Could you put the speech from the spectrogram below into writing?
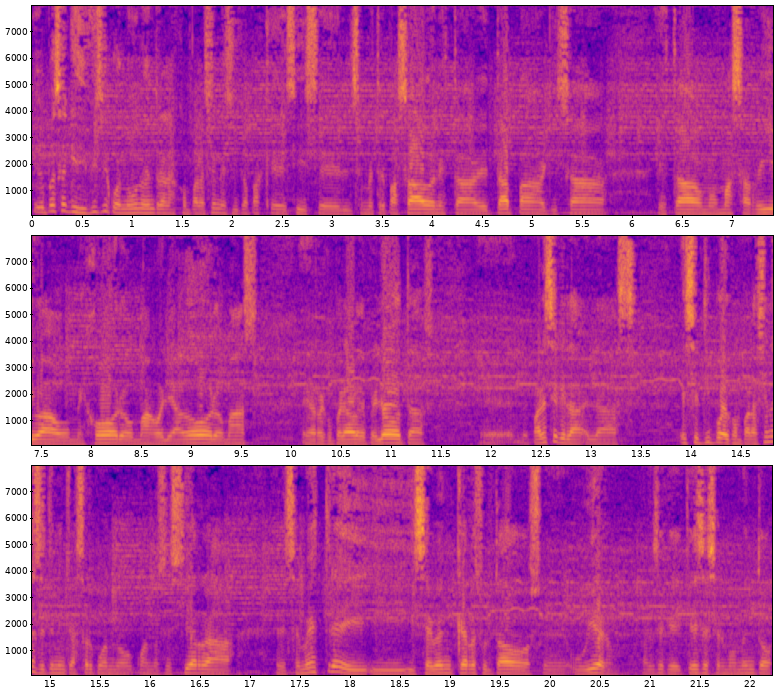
Y lo que pasa es que es difícil cuando uno entra en las comparaciones y capaz que decís el semestre pasado en esta etapa quizá estábamos más arriba o mejor o más goleador o más eh, recuperador de pelotas. Eh, me parece que la- ese tipo de comparaciones se tienen que hacer cuando, cuando se cierra el semestre y, se ven qué resultados eh, hubieron. Parece que, que ese es el momento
